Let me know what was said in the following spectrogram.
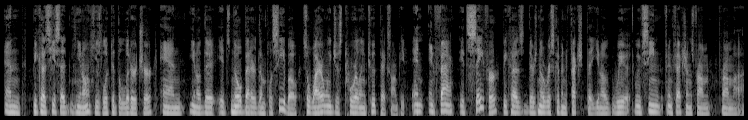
And because he said, you know, he's looked at the literature and, you know, the, it's no better than placebo. So why aren't we just twirling toothpicks on people? And in fact, it's safer because there's no risk of infection that, you know, we, we've seen infections from, from, uh,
